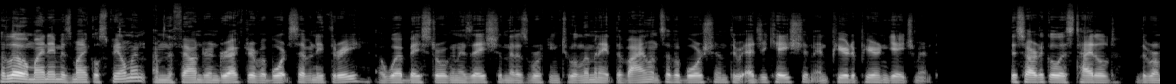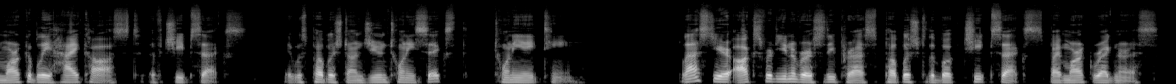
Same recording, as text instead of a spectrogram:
Hello, my name is Michael Spielman. I'm the founder and director of Abort 73, a web based organization that is working to eliminate the violence of abortion through education and peer to peer engagement. This article is titled The Remarkably High Cost of Cheap Sex. It was published on June 26, 2018. Last year, Oxford University Press published the book Cheap Sex by Mark Regnerus,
